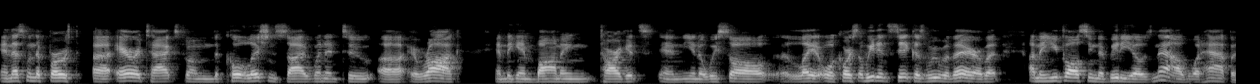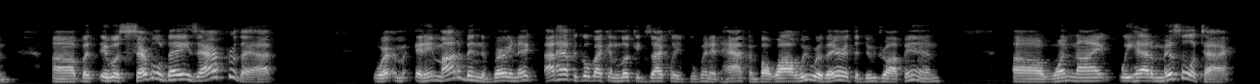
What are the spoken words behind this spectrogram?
and that's when the first uh, air attacks from the coalition side went into uh, Iraq and began bombing targets. And you know, we saw later. Well, of course, we didn't see it because we were there, but I mean, you've all seen the videos now of what happened. Uh, but it was several days after that, where and it might have been the very next. I'd have to go back and look exactly when it happened. But while we were there at the Dewdrop Inn, uh, one night we had a missile attack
